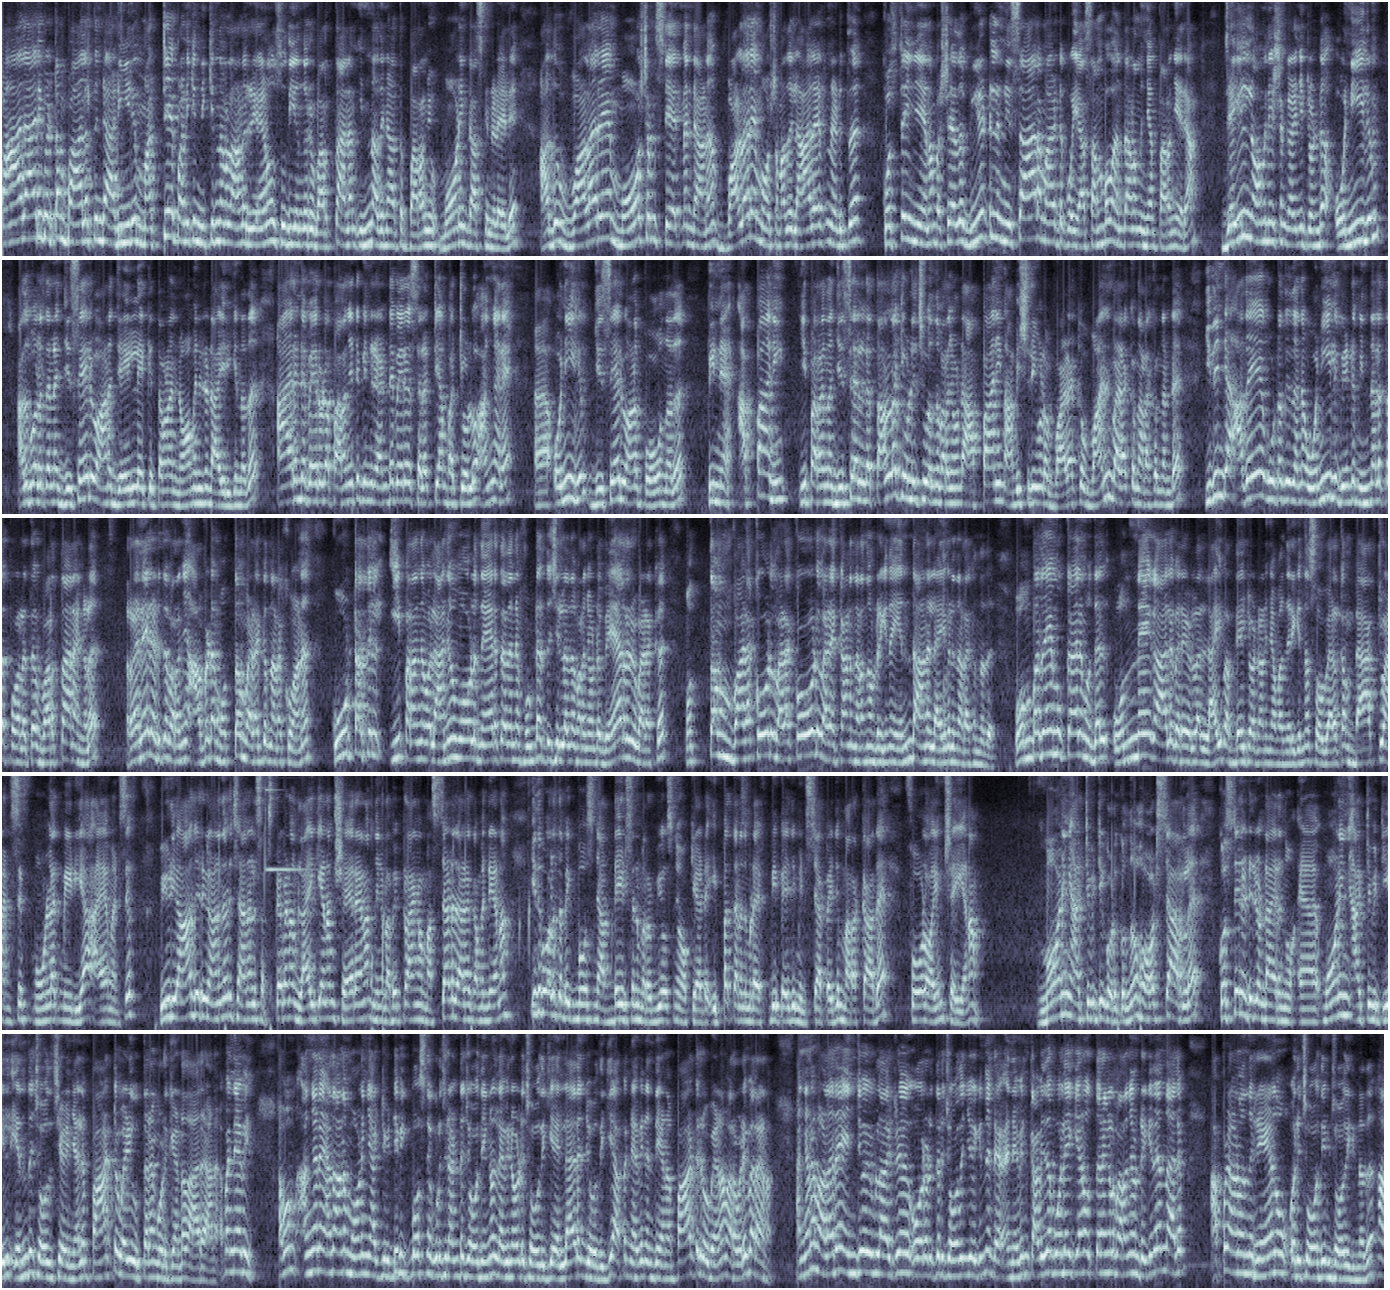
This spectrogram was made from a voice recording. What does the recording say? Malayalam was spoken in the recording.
പാലാരിവട്ടം പാലത്തിന്റെ അടിയിൽ മറ്റേ പണിക്ക് നിൽക്കുന്നവളാണ് രേണു സുധി എന്നൊരു വർത്താനം ഇന്ന് അതിനകത്ത് പറഞ്ഞു മോർണിംഗ് ടാസ്കിന്റെ ഇടയിൽ അത് വളരെ മോശം സ്റ്റേറ്റ്മെന്റ് ആണ്. വളരെ മോശം. അത് ലാലേട്ടനെടുത്ത് ക്വസ്റ്റ്യൻ ചെയ്യണം. പക്ഷേ അത് വീട്ടിൽ നിസ്സാരമായിട്ട് പോയി. ആ സംഭവം എന്താണെന്ന് ഞാൻ പറഞ്ഞുതരാം. ജയിൽ നോമിനേഷൻ കഴിഞ്ഞിട്ടുണ്ട്. ഒനീലും അതുപോലെ തന്നെ ജിസേലുമാണ് ജയിലിലേക്ക് ഇത്തവണ നോമിനേറ്റഡ് ആയിരിക്കുന്നത്. ആരന്റെ പേരൂടെ പറഞ്ഞിട്ട് പിന്നെ രണ്ട് പേരെ സെലക്ട് ചെയ്യാൻ പറ്റുള്ളൂ. അങ്ങനെ ഒനിയിലും ജിസേലുമാണ് പോകുന്നത്. പിന്നെ അപ്പാനി ഈ പറയുന്ന ജിസേലിന്റെ തള്ളക്ക് വിളിച്ചു എന്ന് പറഞ്ഞുകൊണ്ട് അപ്പാനിയും അഭിശ്രീയും കൂടെ വഴക്ക് വൻ വഴക്ക് നടക്കുന്നുണ്ട്. ഇതിന്റെ അതേ കൂട്ടത്തിൽ തന്നെ ഒനിയിൽ വീണ്ടും ഇന്നലത്തെ പോലത്തെ വർത്താനങ്ങൾ റെനേലെടുത്ത് പറഞ്ഞ് അവിടെ മൊത്തം വഴക്ക് നടക്കുവാണ്. കൂട്ടത്തിൽ ഈ പറഞ്ഞ പോലെ അനുമോൾ നേരത്തെ തന്നെ ഫുഡ് എത്തിച്ചില്ലെന്ന് പറഞ്ഞുകൊണ്ട് വേറൊരു വഴക്ക് മൊത്തം വഴക്കോട് വഴക്കോട് വഴക്കാണ് നടന്നുകൊണ്ടിരിക്കുന്നത്. എന്താണ് ലൈവിൽ നടക്കുന്നത്? ഒമ്പതേ മുക്കാൽ മുതൽ ഒന്നേ കാൽ വരെയുള്ള ലൈവ് അപ്ഡേറ്റുമായിട്ടാണ് ഞാൻ വന്നിരിക്കുന്നത്. So welcome back to Ansif moonlight media I'm Ansif video ആദ്യം കാണുന്ന ഒരു ചാനൽ സബ്സ്ക്രൈബ് ചെയ്യണം ലൈക്ക് ചെയ്യണം ഷെയർ ചെയ്യണം. നിങ്ങളുടെ അഭിപ്രായങ്ങൾ മസ്റ്റായിട്ട് താഴെ കമന്റ് ചെയ്യണം. ഇതുപോലത്തെ ബിഗ് ബോസിന്റെ അപ്ഡേറ്റ്സിനും റിവ്യൂസിനും ഒക്കെ ആയിട്ട് ഇപ്പം തന്നെ നമ്മുടെ എഫ് ബി പേജും ഇൻസ്റ്റാ പേജും മറക്കാതെ ഫോളോയും ചെയ്യണം. മോർണിംഗ് ആക്ടിവിറ്റി കൊടുക്കുന്നു. ഹോട്ട്സ്റ്റാറിൽ ക്വസ്റ്റ്യൻ ഇട്ടിട്ടുണ്ടായിരുന്നു. മോർണിംഗ് ആക്ടിവിറ്റിയിൽ എന്ത് ചോദിച്ചു കഴിഞ്ഞാലും പാട്ട് വഴി ഉത്തരം കൊടുക്കേണ്ടത് ആരാണ്? അപ്പം നെവിൻ. അപ്പം അങ്ങനെ അതാണ് മോർണിംഗ് ആക്ടിവിറ്റി ബിഗ് ബോസിനെ കുറിച്ച് രണ്ട് ചോദ്യങ്ങൾ നെവിനോട് ചോദിക്കുക എല്ലാവരും ചോദിക്കുക. അപ്പം നെവിൻ എന്ത് ചെയ്യണം? പാട്ട് രൂപേണ മറുപടി പറയണം. അങ്ങനെ വളരെ എൻജോയബിൾ ആയിട്ട് ഓരോരുത്തർ ചോദ്യം ചോദിക്കുന്നുണ്ട് നെവിൻ കവിത പോലെയൊക്കെയാണ് ഉത്തരങ്ങൾ പറഞ്ഞുകൊണ്ടിരിക്കുന്നത്. എന്നാലും അപ്പോഴാണ് വന്ന് രേണു ഒരു ചോദ്യം ചോദിക്കുന്നത്. ആ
